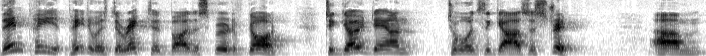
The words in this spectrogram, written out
Then Peter was directed by the Spirit of God to go down towards the Gaza Strip. Um,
